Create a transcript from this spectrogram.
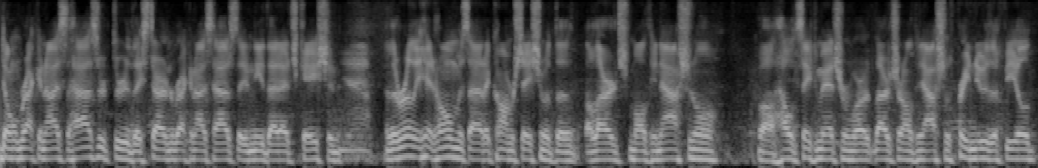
don't recognize the hazard through they started to recognize the hazard they need that education Yeah. and the really hit home is I had a conversation with a, a large multinational well health safety from a large multinational pretty new to the field.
